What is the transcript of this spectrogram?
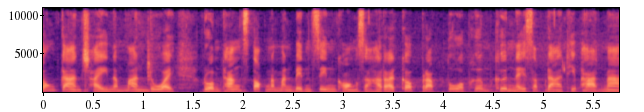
ต้องการใช้น้ำมันด้วย รวมทั้งสต็อกน้ำมันเบนซินของสหรัฐก็ปรับตัวเพิ่มขึ้นในสัปดาห์ที่ผ่านมา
